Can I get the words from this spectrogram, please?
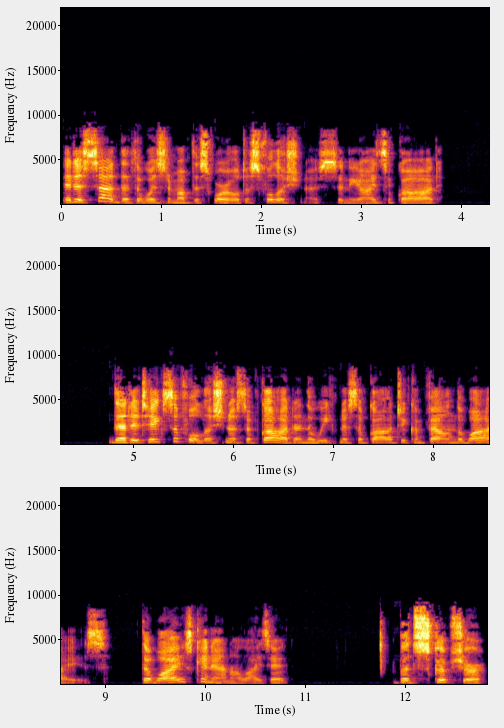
It is said that the wisdom of this world is foolishness in the eyes of God, that it takes the foolishness of God and the weakness of God to confound the wise. The wise can analyze it, but Scripture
